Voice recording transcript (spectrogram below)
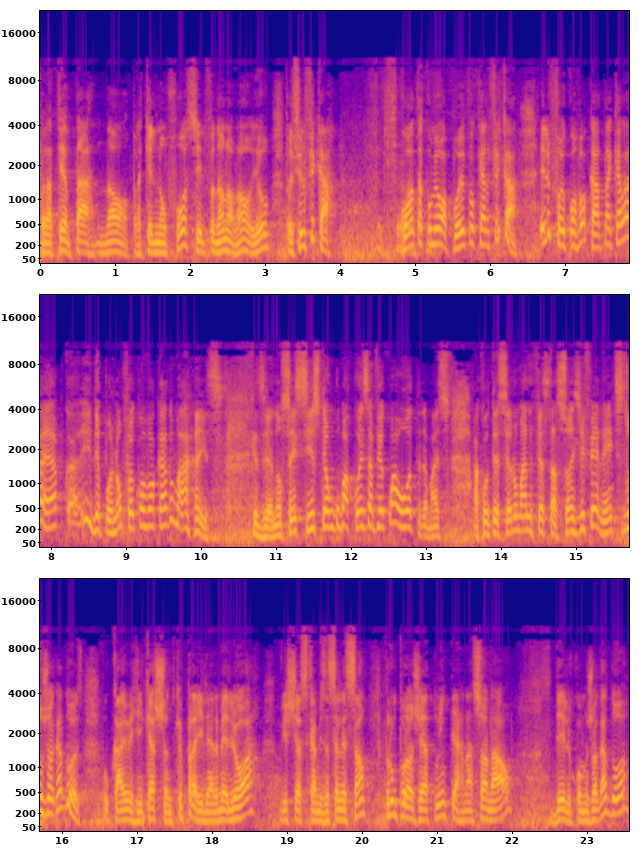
para tentar não, para que ele não fosse, ele falou: não, não, não, eu prefiro ficar. Conta com o meu apoio que eu quero ficar. Ele foi convocado naquela época e depois não foi convocado mais. Quer dizer, não sei se isso tem alguma coisa a ver com a outra, mas aconteceram manifestações diferentes dos jogadores. O Caio Henrique achando que para ele era melhor vestir essa camisa da seleção para um projeto internacional dele como jogador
